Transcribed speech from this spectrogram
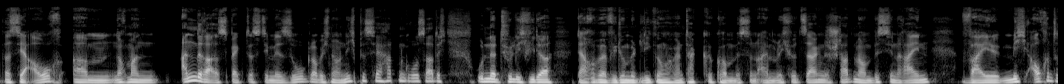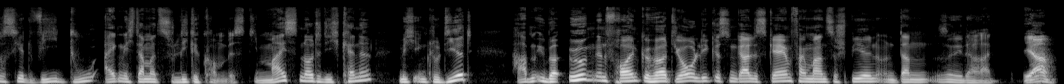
was ja auch ähm, nochmal ein anderer Aspekt ist, den wir so, glaube ich, noch nicht bisher hatten, großartig. Und natürlich wieder darüber, wie du mit League in Kontakt gekommen bist und allem. Ich würde sagen, da starten wir ein bisschen rein, weil mich auch interessiert, wie du eigentlich damals zu League gekommen bist. Die meisten Leute, die ich kenne, mich inkludiert, haben über irgendeinen Freund gehört, yo, League ist ein geiles Game, fang mal an zu spielen und dann sind die da rein. Ja,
